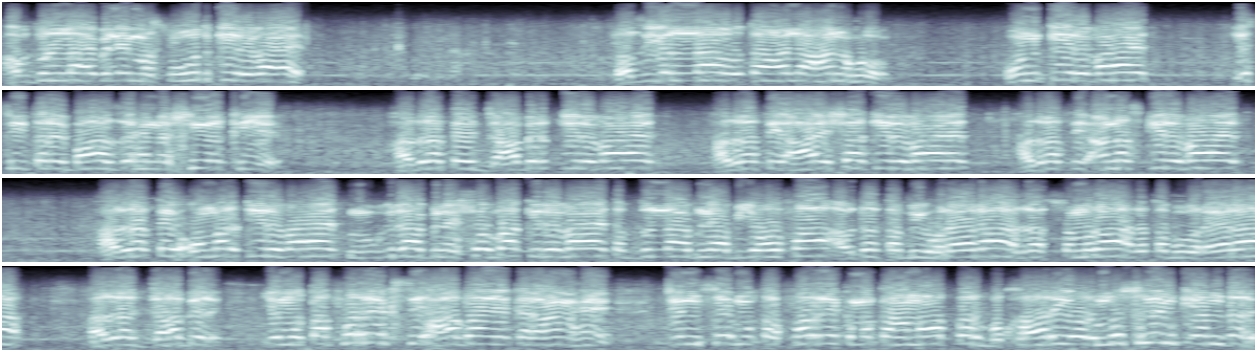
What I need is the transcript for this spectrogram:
عبداللہ ابن مسعود کی روایت رضی اللہ تعالی عنہ، ان کی روایت اسی طرح بعض ذہن نشی رکھیے۔ حضرت جابر کی روایت، حضرت عائشہ کی روایت، حضرت انس کی روایت حضرت عمر کی روایت، مغیرہ بن شعبہ کی روایت، عبداللہ ابن ابی اوفا حضرت ابی حریرا حضرت سمرہ، حضرت ابو حریرا حضرت جابر، یہ متفرق صحابہ کرام ہیں جن سے متفرق مقامات پر بخاری اور مسلم کے اندر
